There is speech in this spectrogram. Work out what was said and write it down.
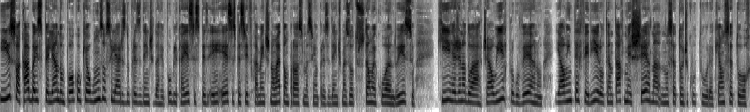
E isso acaba espelhando um pouco o que alguns auxiliares do presidente da República, esse, esse especificamente não é tão próximo assim ao presidente, mas outros estão ecoando isso, que Regina Duarte, ao ir para o governo e ao interferir ou tentar mexer na, no setor de cultura, que é um setor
